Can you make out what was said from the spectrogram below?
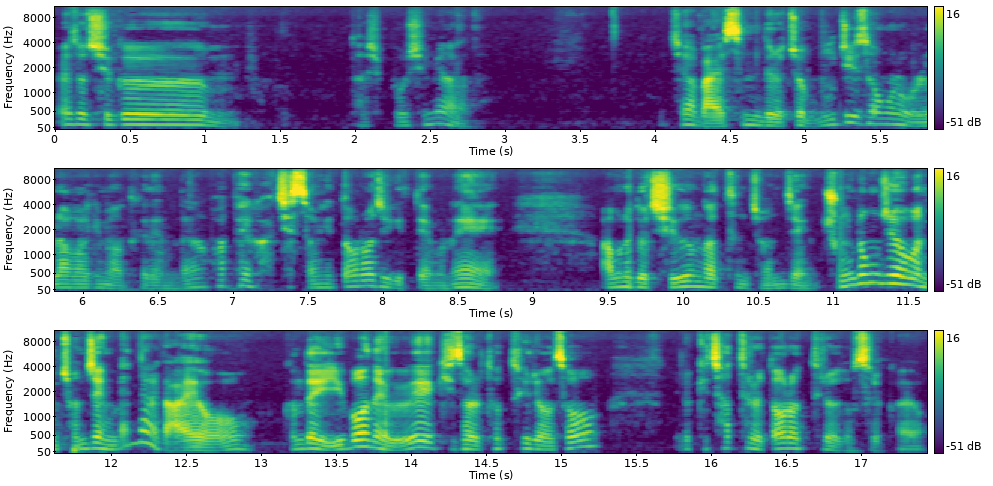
그래서 지금 다시 보시면 제가 말씀드렸죠. 무지성으로 올라가기면 어떻게 된다? 화폐 가치성이 떨어지기 때문에 아무래도 지금 같은 전쟁, 중동 지역은 전쟁 맨날 나요. 근데 이번에 왜 기사를 터트려서 이렇게 차트를 떨어뜨려 줬을까요?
